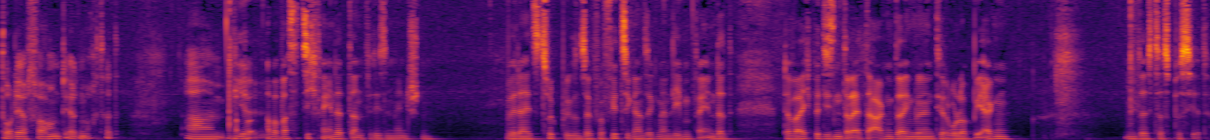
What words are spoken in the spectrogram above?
tolle Erfahrung, die er gemacht hat. Ähm, aber, aber was hat sich verändert dann für diesen Menschen? Wenn er jetzt zurückblickt und sagt, vor 40 Jahren hat sich mein Leben verändert. Da war ich bei diesen drei Tagen da irgendwo in den Tiroler Bergen und da ist das passiert.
